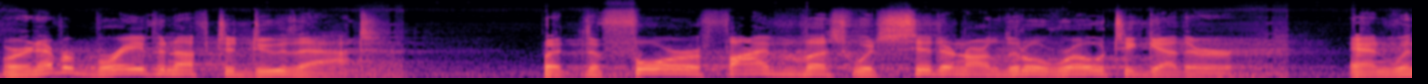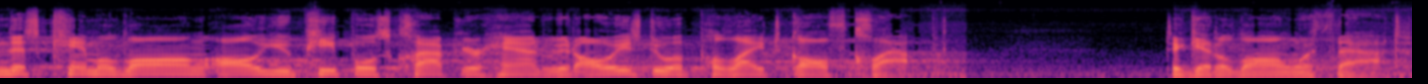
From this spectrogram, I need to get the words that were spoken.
We're never brave enough to do that, but the four or five of us would sit in our little row together and when this came along, all you peoples clap your hand. We'd always do a polite golf clap to get along with that.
